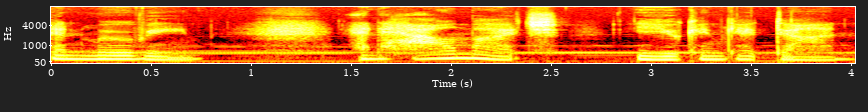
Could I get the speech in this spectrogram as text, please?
and moving and how much you can get done.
